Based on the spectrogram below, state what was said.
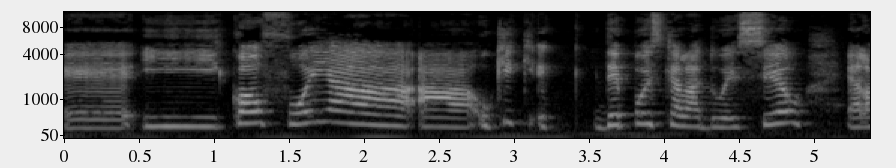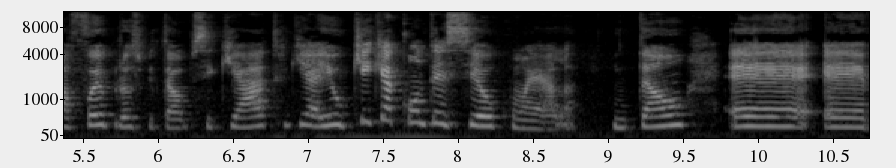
É, e qual foi a, a o que depois que ela adoeceu, ela foi para o hospital psiquiátrico e aí o que, que aconteceu com ela? Então, é, é,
